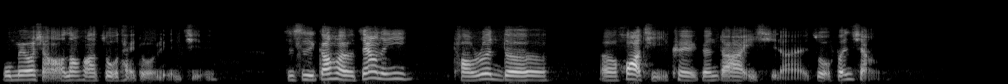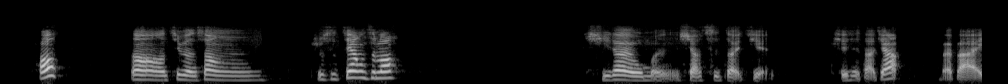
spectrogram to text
我没有想要让他做太多的连接，只是刚好有这样的一讨论的呃话题，可以跟大家一起来做分享。好，那基本上就是这样子咯。期待我们下次再见，谢谢大家，拜拜。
